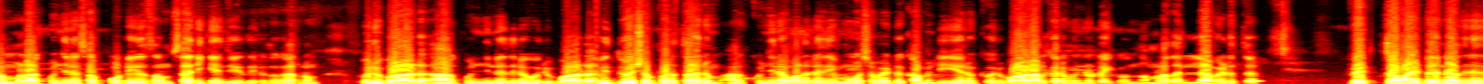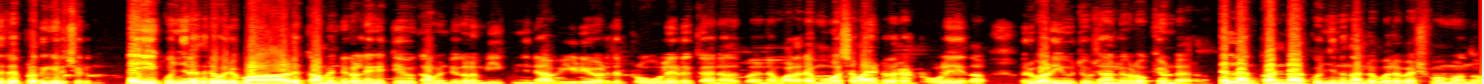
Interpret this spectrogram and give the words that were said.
നമ്മൾ ആ കുഞ്ഞിനെ സപ്പോർട്ട് ചെയ്ത് സംസാരിക്കുകയും ചെയ്തിരുന്നു. കാരണം ഒരുപാട് ആ കുഞ്ഞിനെതിരെ ഒരുപാട് വിദ്വേഷം പരത്താനും ആ കുഞ്ഞിനെ വളരെയധികം മോശമായിട്ട് കമന്റ് ചെയ്യാനും ഒക്കെ ഒരുപാട് ആൾക്കാർ മുന്നോട്ടേക്ക് വന്നു. നമ്മൾ അതെല്ലാം എടുത്ത് വ്യക്തമായിട്ട് തന്നെ അതിനെതിരെ പ്രതികരിച്ചിരുന്നു. ഈ കുഞ്ഞിനെതിരെ ഒരുപാട് കമന്റുകൾ നെഗറ്റീവ് കമന്റുകളും ഈ കുഞ്ഞിന്റെ ആ വീഡിയോ എടുത്ത് ട്രോൾ എടുക്കാൻ അതുപോലെ തന്നെ വളരെ മോശമായിട്ട് വരെ ട്രോൾ ചെയ്ത ഒരുപാട് യൂട്യൂബ് ചാനലുകളും ഒക്കെ ഉണ്ടായിരുന്നു. ഇതെല്ലാം കണ്ട കുഞ്ഞിന് നല്ലപോലെ വിഷമം വന്നു.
